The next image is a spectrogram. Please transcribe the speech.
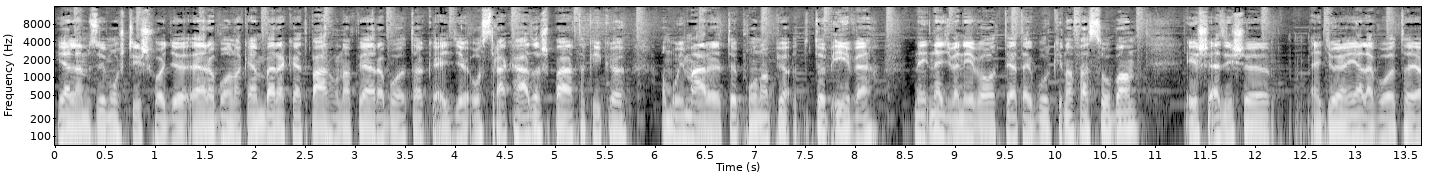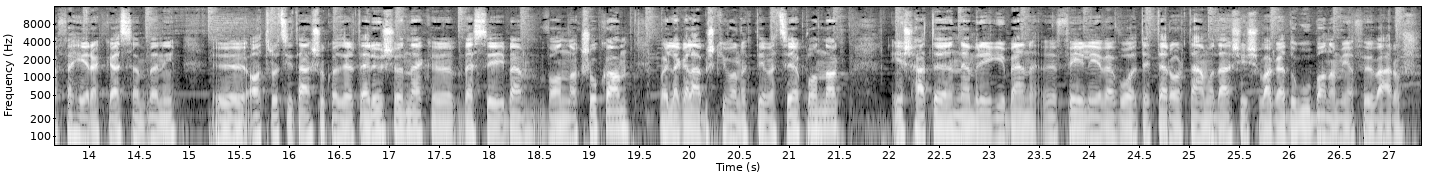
Jellemző most is, hogy elrabolnak embereket, pár hónapja elraboltak egy osztrák házaspárt, akik amúgy már több hónapja, több éve 40 éve ott éltek Burkina Faso-ban, és ez is egy olyan jele volt, hogy a fehérekkel szembeni atrocitások azért erősödnek, veszélyben vannak sokan, vagy legalábbis ki vannak téve célpontnak, és hát nem régiben fél éve volt egy terrortámadás is Vagaduguban, ami a főváros.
